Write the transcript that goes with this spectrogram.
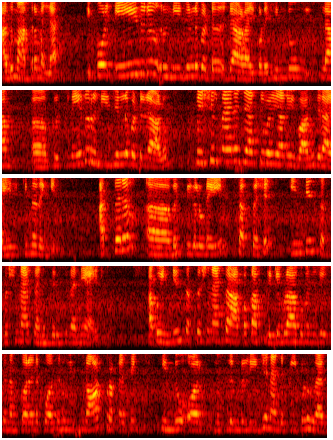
അതുമാത്രമല്ല ഇപ്പോൾ ഏതൊരു റിലീജിയനിൽ പെട്ട ഒരാളായിക്കോട്ടെ ഹിന്ദു ഇസ്ലാം ക്രിസ്ത്യൻ ഏതൊരു റിലീജിയനിൽ പെട്ട ഒരാളും സ്പെഷ്യൽ മാരേജ് ആക്ട് വഴിയാണ് വിവാഹിതരായിരിക്കുന്നതെങ്കിൽ അത്തരം വ്യക്തികളുടെയും സക്സഷൻ ഇന്ത്യൻ സക്സഷൻ ആക്ട് അനുസരിച്ച് തന്നെയായിരിക്കും. അപ്പോൾ ഇന്ത്യൻ സക്സഷൻ ആക്ട് ആർക്കൊക്കെ അപ്ലിക്കബിൾ ആകുമെന്ന് ചോദിച്ചാൽ നമുക്ക് പറയാം the person who is not professing Hindu or Muslim religion and the people who have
